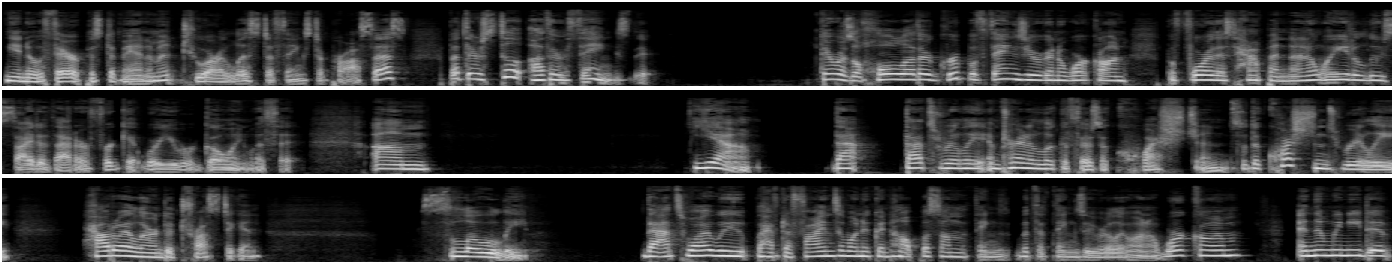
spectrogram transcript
you know, therapist abandonment to our list of things to process, but there's still other things that there was a whole other group of things you were going to work on before this happened. I don't want you to lose sight of that or forget where you were going with it. Um, yeah, that that's really i'm trying to look if there's a question. So the question's really how do i learn to trust again? Slowly. That's why we have to find someone who can help us on the things with the things we really want to work on. And then we need to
